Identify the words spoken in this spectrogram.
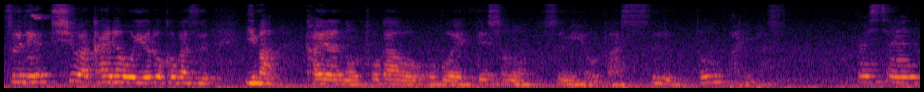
それで主は彼らを喜ばず今彼らの咎を覚えてその罪を罰するとあります Verse 10,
